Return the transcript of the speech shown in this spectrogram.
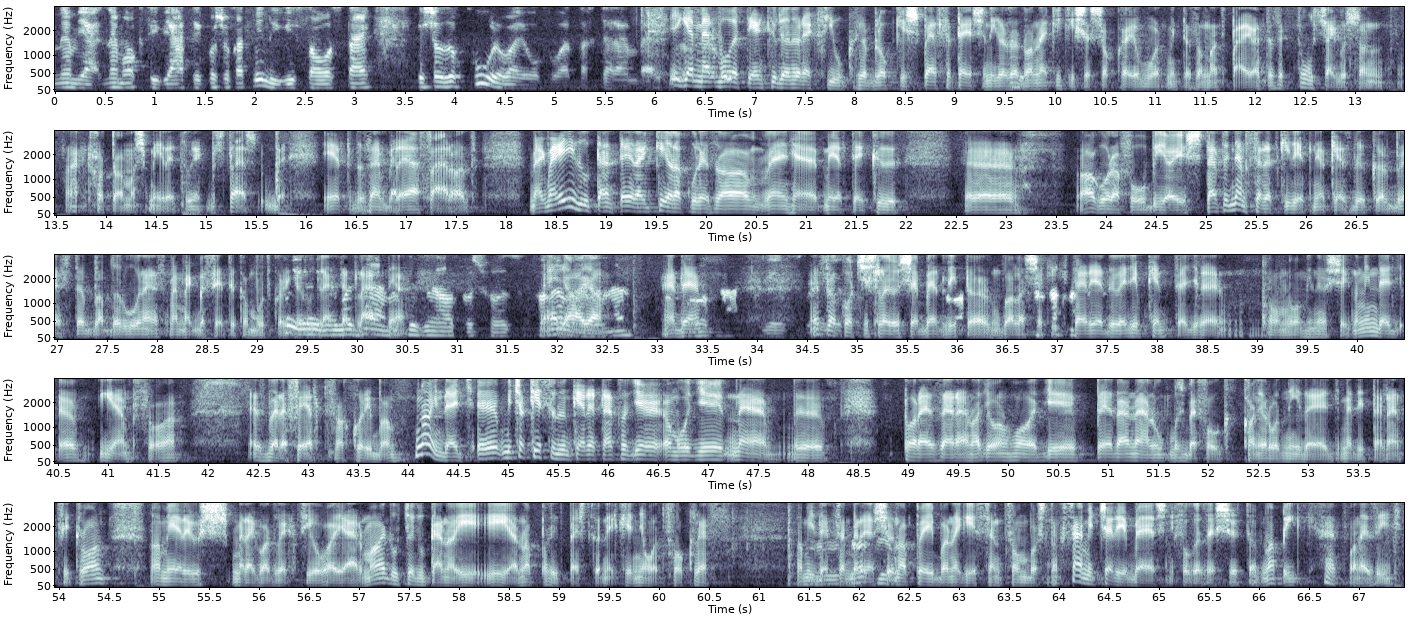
nem, já, nem aktív játékosokat mindig visszahozták, és azok kurva jók voltak teremben. Igen, mert volt ilyen külön öreg fiúk blokk is, persze teljesen igazad van nekik is, ez sokkal jobb volt, mint ez a nagy pálya. Hát ezek túlságosan hát, hatalmas méretűek, most társ, de érted, az ember elfárad. Meg, meg egy idő után tényleg kialakul ez a enyhe mértékű ö, agorafóbia is. Tehát, hogy nem szeret kilépni a kezdőkörből, ez több labdarúgónál, ezt már megbeszéltük a múltkor, hogy úgy lehetett látni. A 16-oshoz. Ha Egy, nem Hát de- Ez a Kocsis Lajos Eberdlit a Galasakig terjedő, egyébként egyre romló minőség. Na mindegy, igen, szóval ez belefért akkoriban. Na mindegy, mi csak készülünk erre, tehát hogy amúgy ne parázzál rá nagyon, hogy például nálunk most be fog kanyarodni ide egy mediterrán ciklon, ami erős meleg advekcióval jár majd, úgyhogy utána éjjel-nappal itt Pest környékén 8 fok lesz ami december első napjaiban egészen combosnak számít, cserébe esni fog az eső több napig, hát van ez így.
